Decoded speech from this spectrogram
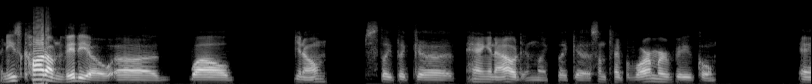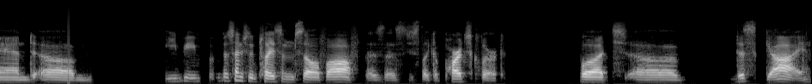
and he's caught on video uh, while you know just like like uh, hanging out in like like uh, some type of armored vehicle. And um, he, he essentially plays himself off as, as just like a parts clerk. But uh, this guy,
